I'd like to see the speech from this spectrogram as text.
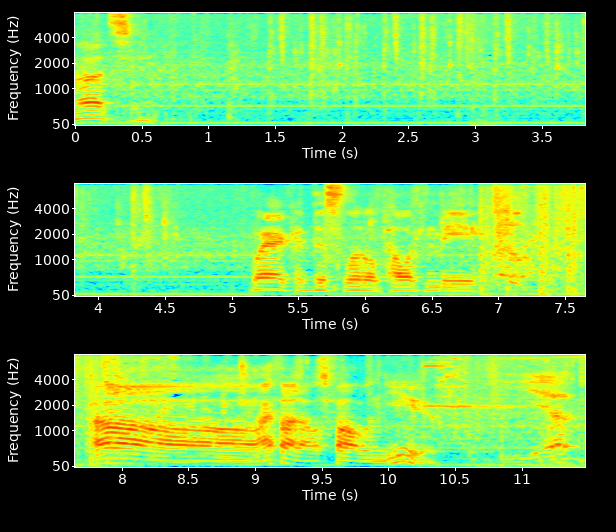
Let's see. Where could this little pelican be? Oh, I thought I was following you. Yep.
